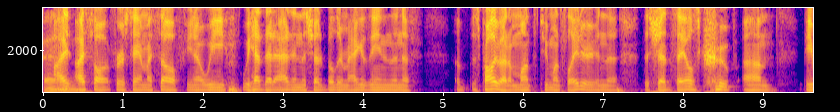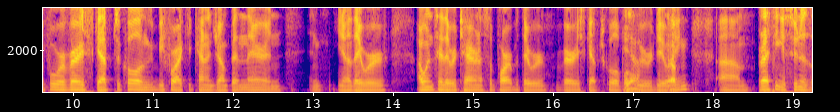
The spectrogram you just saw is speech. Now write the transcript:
and I, I saw it firsthand myself. You know, we we had that ad in the Shed Builder magazine, and then if uh, it was probably about a month, two months later, in the the Shed sales group, um, people were very skeptical. And before I could kind of jump in there, and and you know, they were I wouldn't say they were tearing us apart, but they were very skeptical of what Yeah. we were doing. Um, but I think as soon as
